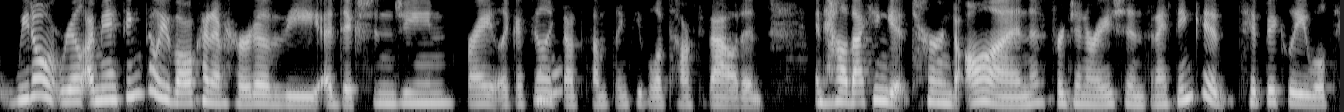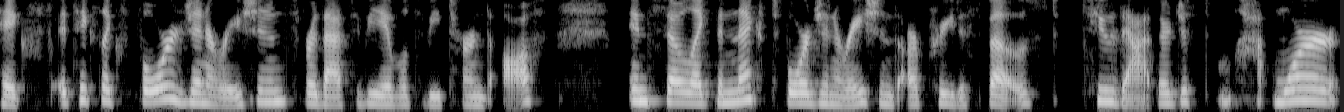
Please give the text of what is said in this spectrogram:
we don't real I mean, I think that we've all kind of heard of the addiction gene, right? Like I feel mm-hmm. like that's something people have talked about and and how that can get turned on for generations. And I think it typically will take it takes like four generations for that to be able to be turned off. And so like the next four generations are predisposed to that. They're just more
